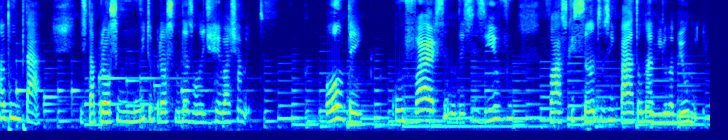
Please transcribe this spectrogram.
aguentar. Está próximo, muito próximo da zona de rebaixamento. Ontem, com VAR sendo decisivo, Vasco e Santos empatam na Vila Belmiro.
